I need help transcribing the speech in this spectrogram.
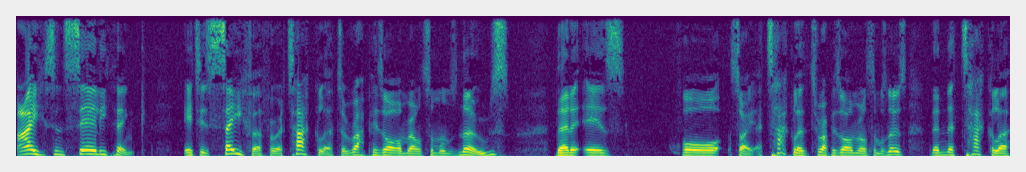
I sincerely think it is safer for a tackler to wrap his arm around someone's nose than it is for sorry a tackler to wrap his arm around someone's nose than the tackler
